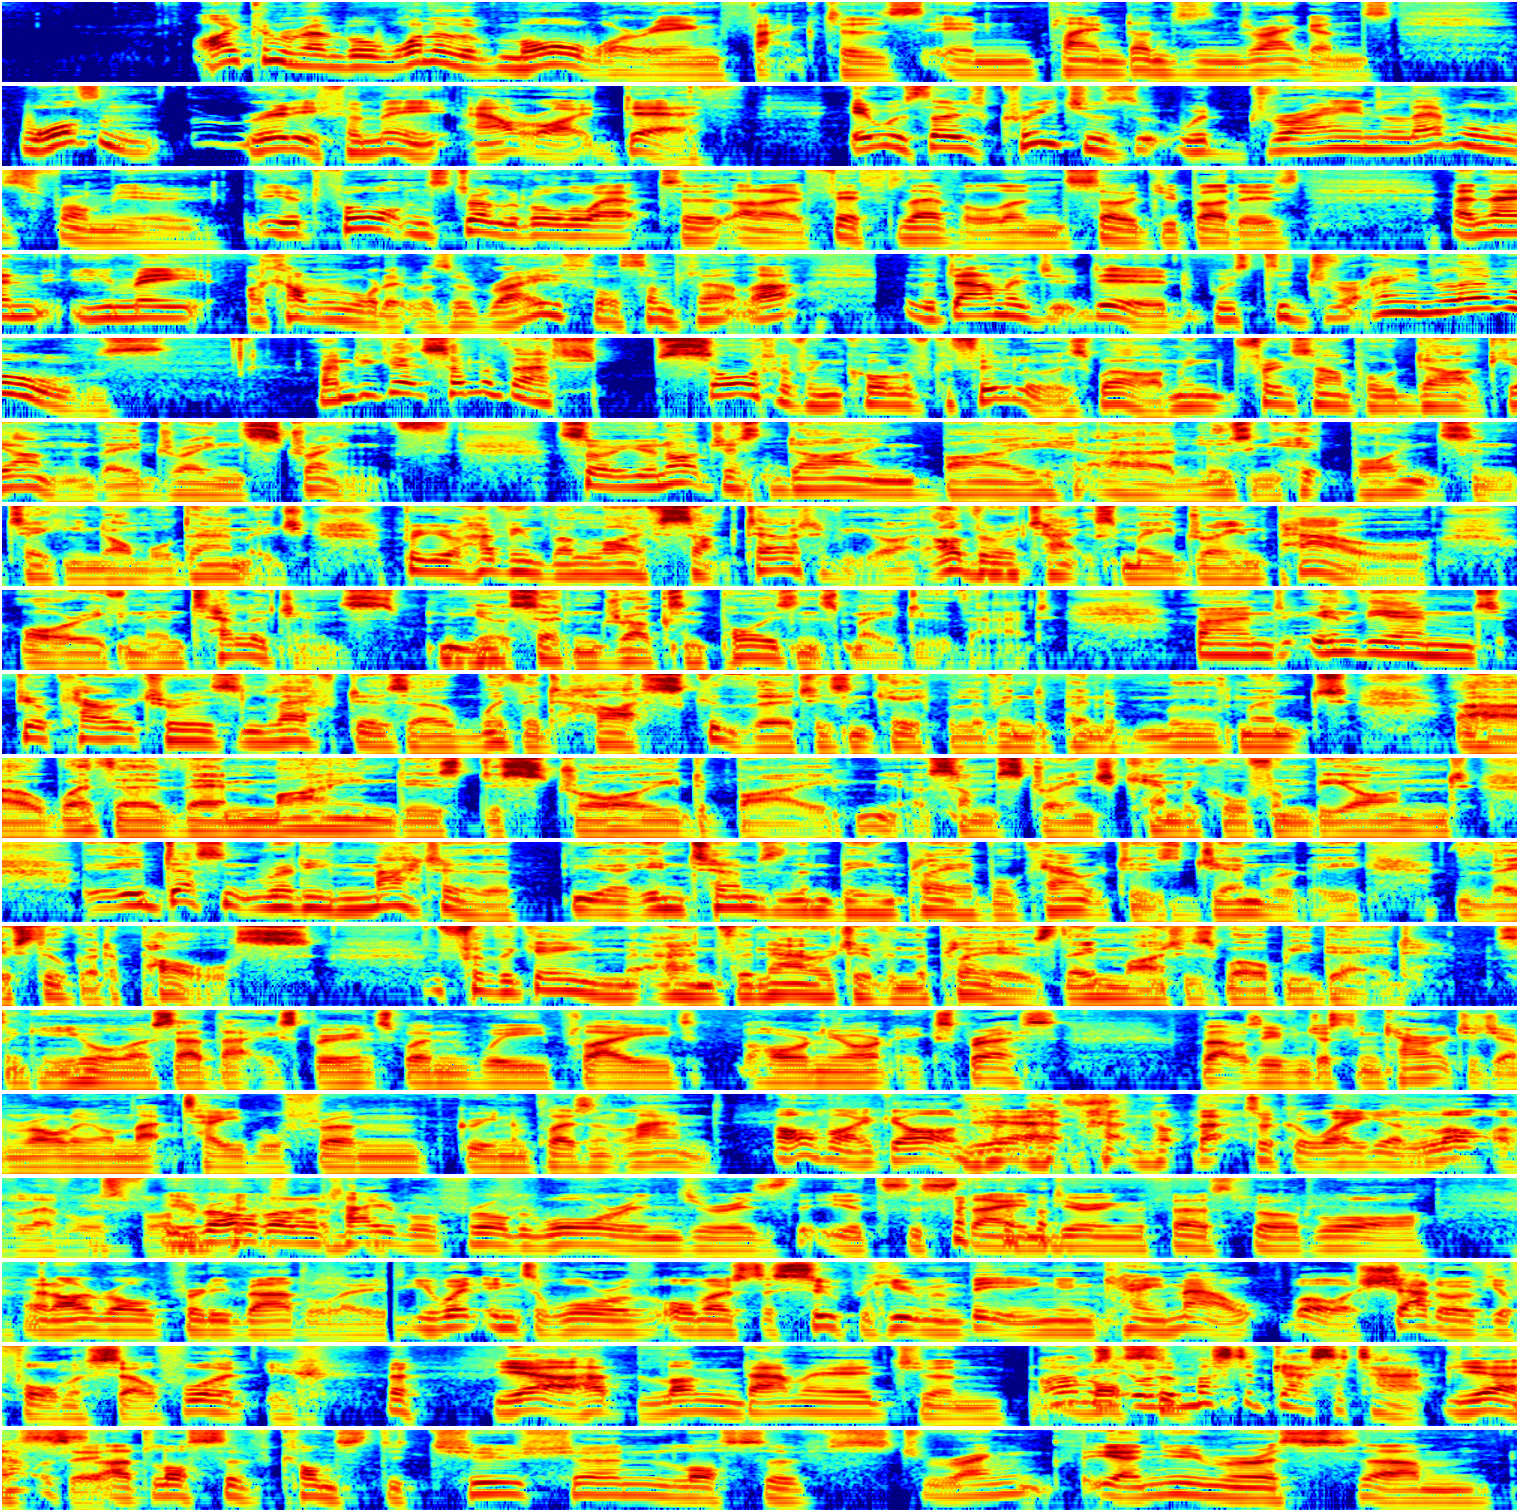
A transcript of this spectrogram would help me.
I can remember one of the more worrying factors in playing Dungeons and Dragons wasn't really for me outright death. It was those creatures that would drain levels from you. You'd fought and struggled all the way up to, I don't know, fifth level, and so had your buddies. And then you meet, I can't remember what it was, a wraith or something like that. The damage it did was to drain levels. And you get some of that sort of in Call of Cthulhu as well. I mean, for example, Dark Young, they drain strength. So you're not just dying by uh, losing hit points and taking normal damage, but you're having the life sucked out of you. Other attacks may drain power or even intelligence. You know, certain drugs and poisons may do that. And in the end, if your character is left as a withered husk that isn't capable of independent movement, uh, whether their mind is destroyed by you know, some strange chemical from beyond, it doesn't really matter that, you know, in terms of them being playable characters generally, they've still got a pulse. For the game and the narrative and the players, they might as well be dead. I was thinking you almost had that experience when we played Horror on the Orient Express. That was even just in character gen, rolling on that table from Green and Pleasant Land. Oh my God, Yeah, That, that, that took away a lot of levels for You me. rolled on a table for all the war injuries that you'd sustained during the First World War, and I rolled pretty badly. You went into war of almost a superhuman being and came out, well, a shadow of your former self, weren't you? oh, Yeah, I had lung damage and that was it. It was a mustard gas attack. Yes, that was it. I had loss of constitution, loss of strength. Yeah, numerous um,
